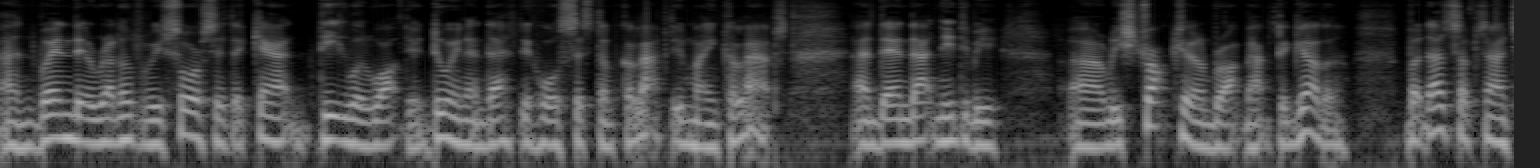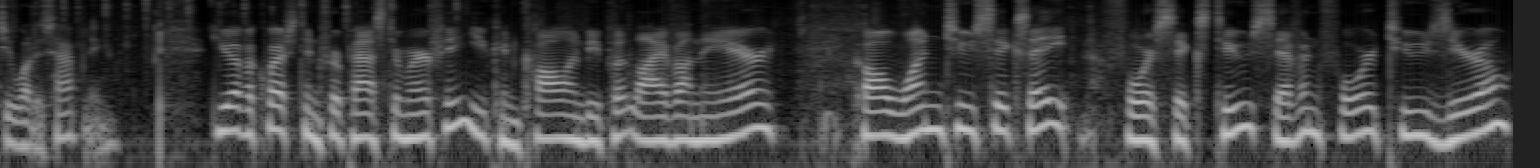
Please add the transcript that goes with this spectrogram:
And when they run out of resources, they can't deal with what they're doing, and that's the whole system collapse, the mind collapse. And then that need to be uh, restructured and brought back together. But that's substantially what is happening. Do you have a question for Pastor Murphy? You can call and be put live on the air. Call 1 462 7420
